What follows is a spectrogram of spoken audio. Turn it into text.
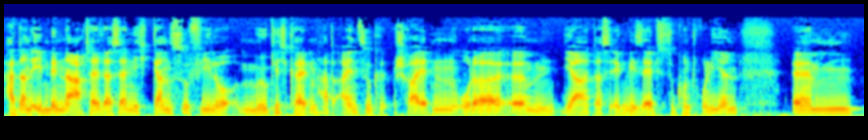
hat dann eben den Nachteil, dass er nicht ganz so viele Möglichkeiten hat einzuschreiten oder ähm, ja, das irgendwie selbst zu kontrollieren. Ähm,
